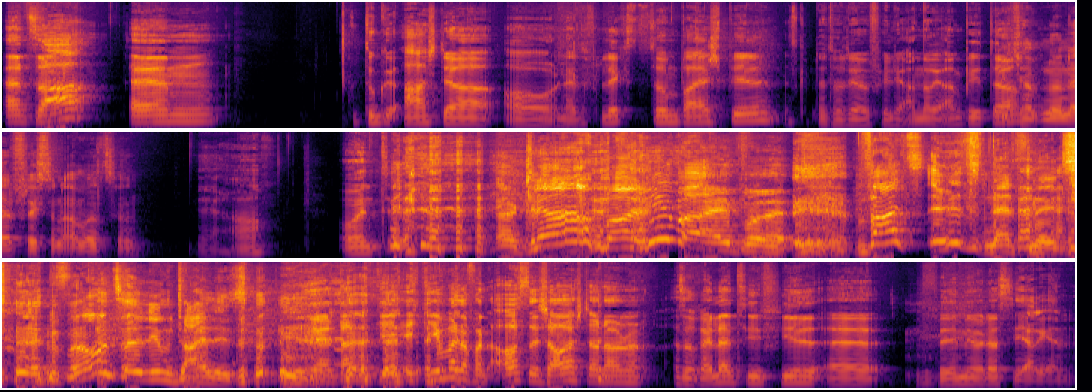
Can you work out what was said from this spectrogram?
Und zwar, ähm, du hast ja auch Netflix zum Beispiel. Es gibt natürlich auch viele andere Anbieter. Ich habe nur Netflix und Amazon. ja. Und Erklär doch mal, lieber April, was ist Netflix für unsere lieben Teilis? ja, dann, ich gehe mal davon aus, du schaust dann auch also relativ viel äh, Filme oder Serien.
